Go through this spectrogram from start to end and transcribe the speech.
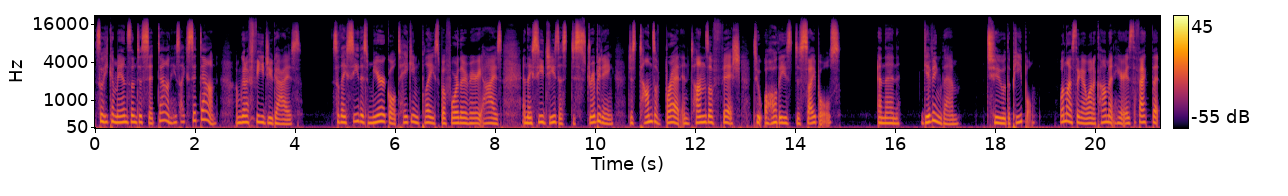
So he commands them to sit down. He's like, Sit down. I'm going to feed you guys. So they see this miracle taking place before their very eyes, and they see Jesus distributing just tons of bread and tons of fish to all these disciples and then giving them to the people. One last thing I want to comment here is the fact that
